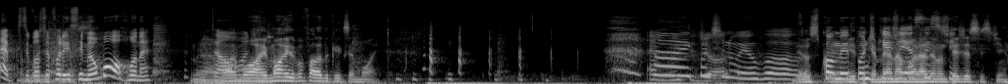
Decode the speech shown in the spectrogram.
É, porque se você for em cima, eu morro, né? não, então, morre, gente- morre, eu vou falar do que, que você morre. É Ai, continue. Eu vou Deus comer pão que de minha queijo e namorada não esteja assistindo.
